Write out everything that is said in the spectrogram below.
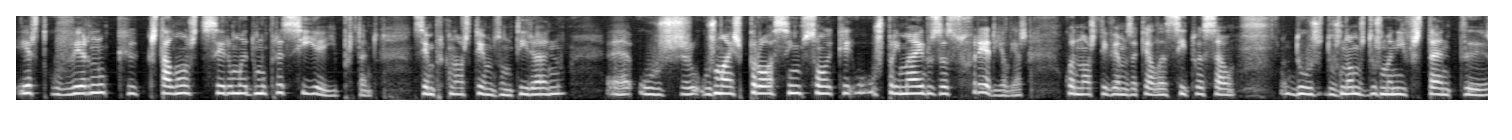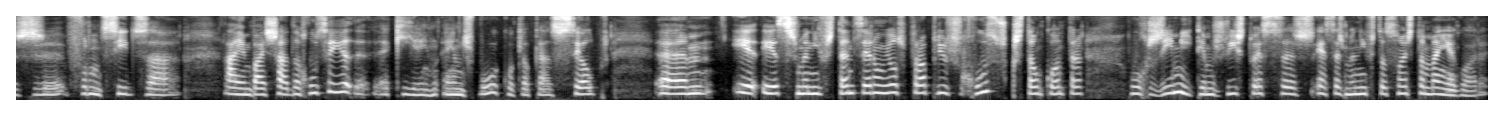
este governo que, que, está longe de ser uma democracia e, portanto, sempre que nós temos um tirano, uh, os, os mais próximos são aqui, os primeiros a sofrer. E, aliás, quando nós tivemos aquela situação dos, dos nomes dos manifestantes uh, fornecidos à, à Embaixada Russa, uh, aqui em, em, Lisboa, com aquele caso célebre, um, esses manifestantes eram eles próprios russos que estão contra o regime e temos visto essas, essas manifestações também agora.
